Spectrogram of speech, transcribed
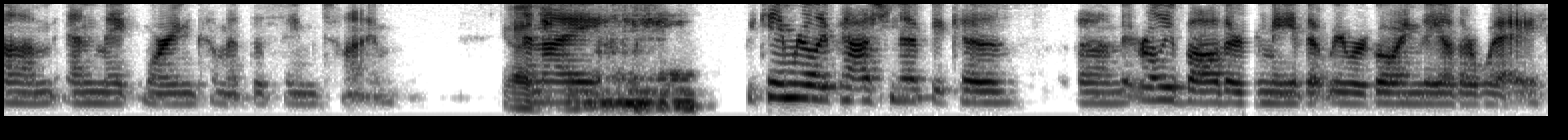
um, and make more income at the same time. Gotcha. And I became really passionate because um, it really bothered me that we were going the other way.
